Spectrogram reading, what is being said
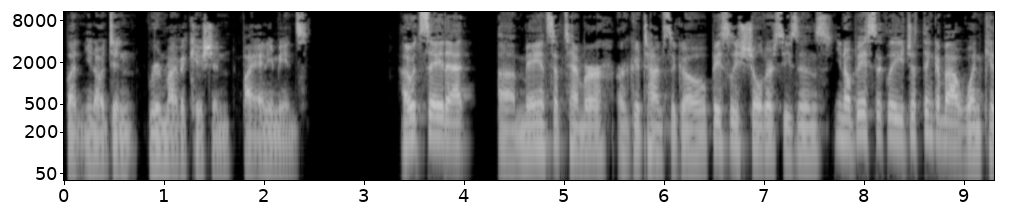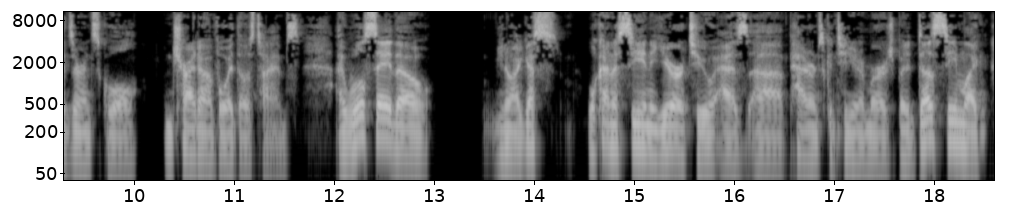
but you know, it didn't ruin my vacation by any means. I would say that uh, May and September are good times to go. Basically shoulder seasons. You know, basically just think about when kids are in school and try to avoid those times. I will say though, you know, I guess we'll kind of see in a year or two as uh, patterns continue to emerge. But it does seem like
